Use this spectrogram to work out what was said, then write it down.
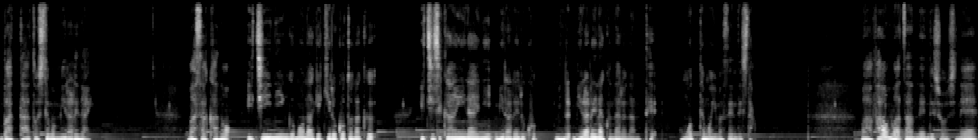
バッターとしても見られない。まさかの1イニングも投げ切ることなく1時間以内に見られるこ見られなくなるなんて思ってもいませんでした。まあファンは残念でしょうしね。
